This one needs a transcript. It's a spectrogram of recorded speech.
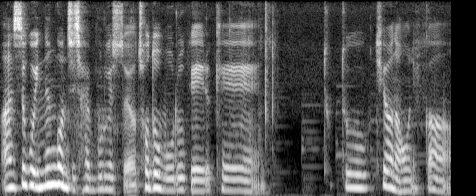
안 쓰고 있는 건지 잘 모르겠어요. 저도 모르게 이렇게 툭툭 튀어나오니까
